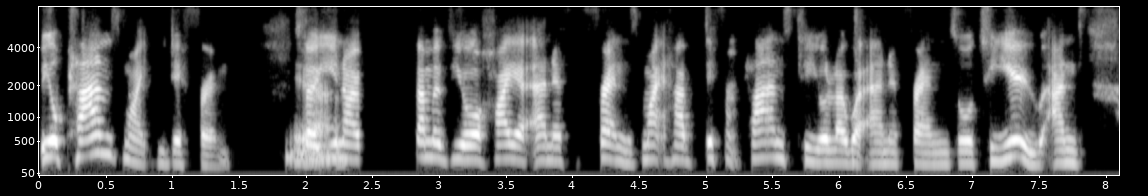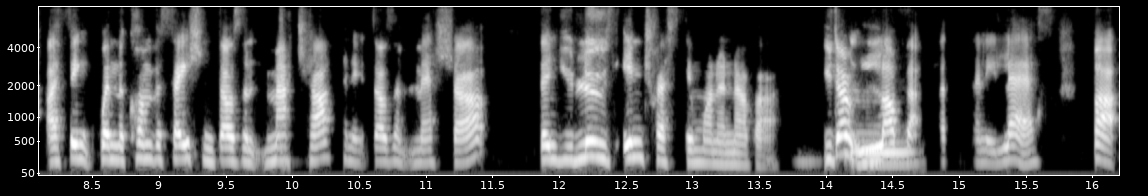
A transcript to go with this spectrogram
but your plans might be different. So you know some of your higher earner friends might have different plans to your lower earner friends or to you. And i think when the conversation doesn't match up and it doesn't mesh up then you lose interest in one another you don't love Mm. that person any less but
